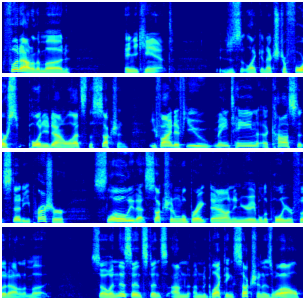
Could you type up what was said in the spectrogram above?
foot out of the mud, and you can't. It's just like an extra force pulling you down. Well, that's the suction. You find if you maintain a constant, steady pressure, slowly that suction will break down and you're able to pull your foot out of the mud. So in this instance, I'm, I'm neglecting suction as well.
